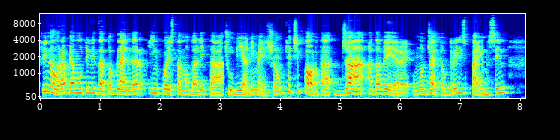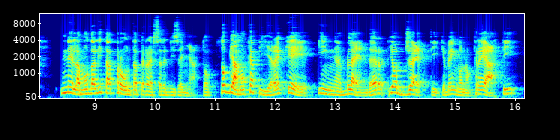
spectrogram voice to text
Finora abbiamo utilizzato Blender in questa modalità 2D Animation che ci porta già ad avere un oggetto Grease Pencil nella modalità pronta per essere disegnato. Dobbiamo capire che in Blender gli oggetti che vengono creati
